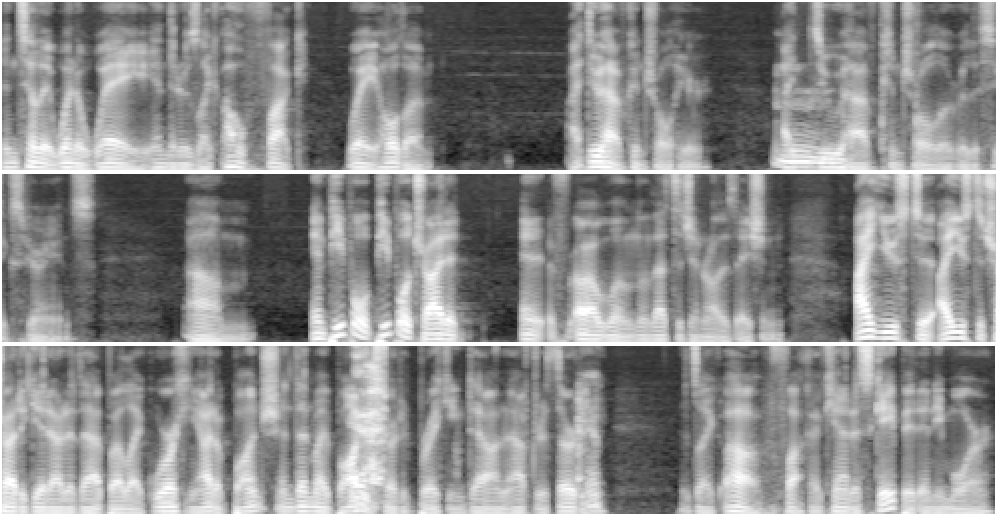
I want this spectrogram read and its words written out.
until it went away and then it was like oh fuck wait hold on i do have control here mm. i do mm. have control over this experience um and people people try to and uh, well no that's a generalization i used to i used to try to get out of that by like working out a bunch and then my body yeah. started breaking down after 30 yep. it's like oh fuck i can't escape it anymore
